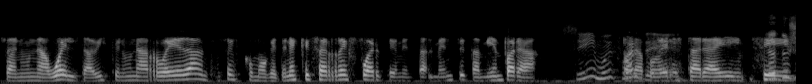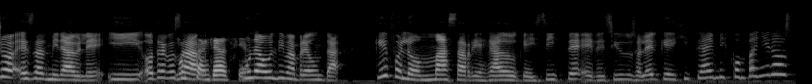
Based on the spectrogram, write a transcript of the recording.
o sea, en una vuelta, ¿viste? En una rueda, entonces como que tenés que ser re fuerte mentalmente también para, sí, muy fuerte. para poder estar ahí. Sí. Lo tuyo es admirable. Y otra cosa, una última pregunta. ¿Qué fue lo más arriesgado que hiciste en el Cirque du Soleil que dijiste, ay, mis compañeros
